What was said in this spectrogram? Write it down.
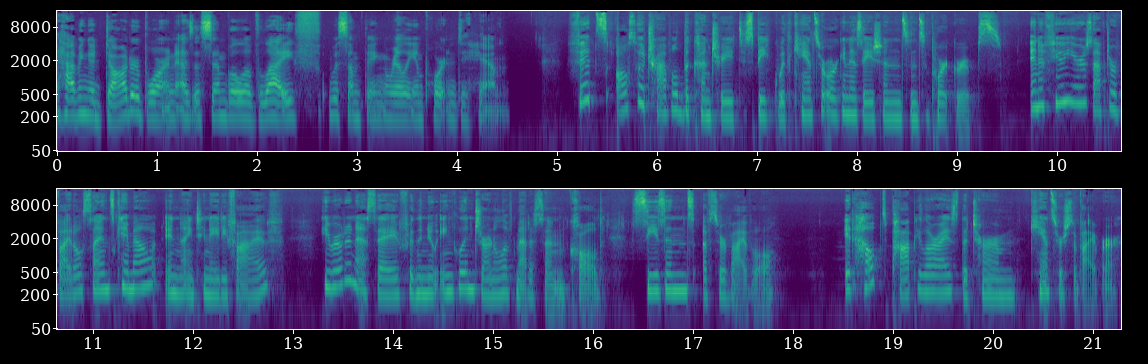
having a daughter born as a symbol of life was something really important to him. Fitz also traveled the country to speak with cancer organizations and support groups. In a few years after Vital Signs came out in 1985, he wrote an essay for the New England Journal of Medicine called Seasons of Survival. It helped popularize the term cancer survivor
